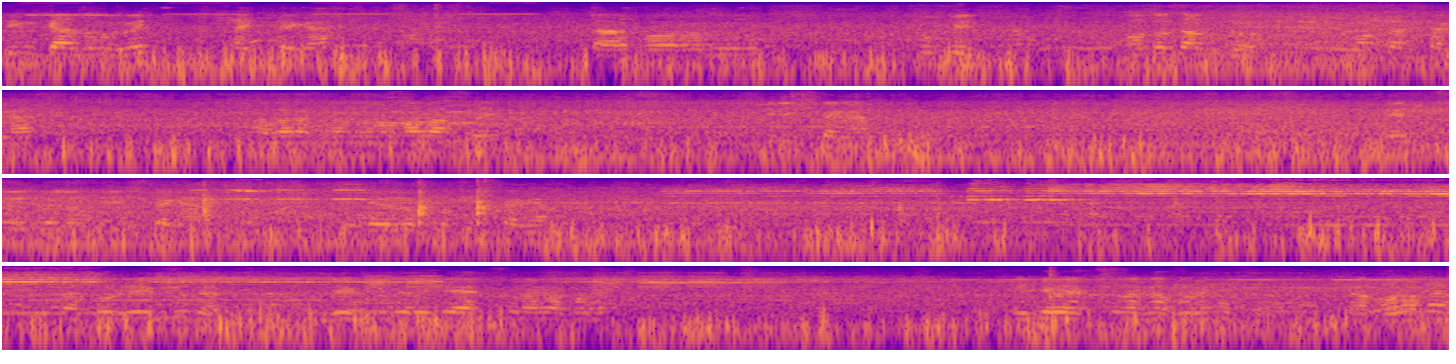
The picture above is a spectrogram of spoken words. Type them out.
তিন কাজ হবে, ষাট টাকা। তারপর হলো টুপি কত চার্জ দেবো পঞ্চাশ টাকা। আবার আপনার নর্মাল আছে, তিরিশ টাকা। বেড সুইচ হলো তিরিশ টাকা এটা হলো পঁচিশ টাকা একশো টাকা করে তারপর আপনার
